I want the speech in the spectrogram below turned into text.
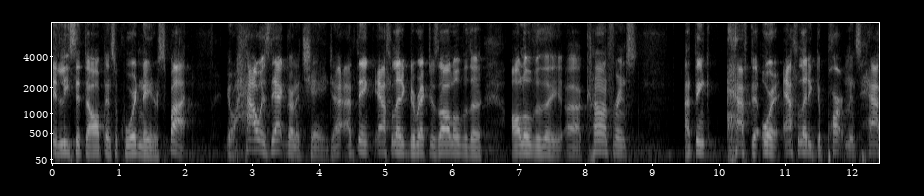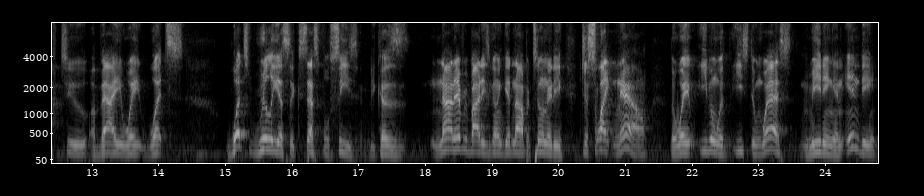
at least at the offensive coordinator spot. You know, how is that going to change? I, I think athletic directors all over the all over the uh, conference, I think have to or athletic departments have to evaluate what's what's really a successful season because not everybody's going to get an opportunity just like now the way even with east and west meeting in indy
